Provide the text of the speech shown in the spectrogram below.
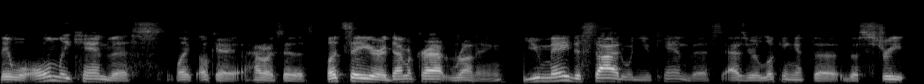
they will only canvass like okay how do i say this? Let's say you're a democrat running. You may decide when you canvass as you're looking at the the street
